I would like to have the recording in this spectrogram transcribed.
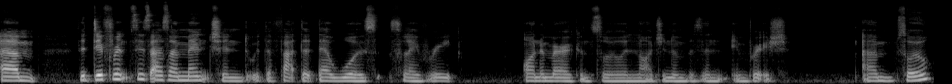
Um, the differences, as I mentioned, with the fact that there was slavery on American soil in larger numbers than in British um, soil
